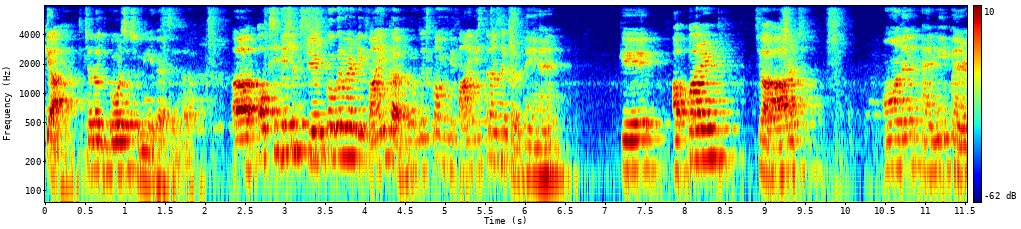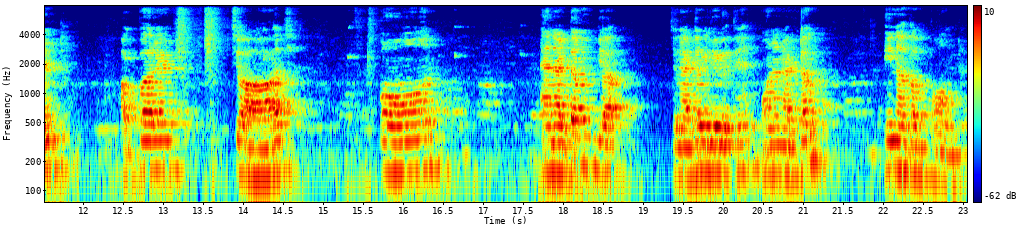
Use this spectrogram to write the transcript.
क्या है। तो चलो गौर से सुनिएगा इसी तरह ऑक्सीडेशन स्टेट को अगर मैं डिफाइन कर दूँ तो इसको हम डिफाइन इस तरह से करते हैं। कि apparent charge on an element apparent charge on an atom या चलो एटम ले लेते हैं on an atom in a compound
